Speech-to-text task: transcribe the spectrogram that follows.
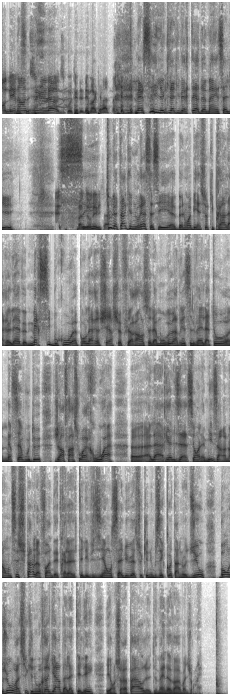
On est rendu là du côté des démocrates. Merci, Luc La Liberté. À demain. Salut. C'est tout le temps qu'il nous reste. C'est euh, Benoît, bien sûr, qui prend la relève. Merci beaucoup euh, pour la recherche, Florence Lamoureux, André-Sylvain Latour. Euh, merci à vous deux. Jean-François Roy à la réalisation, à la mise en onde. C'est super le fun d'être à la télévision. Salut à ceux qui nous écoutent en audio. Bonjour à ceux qui nous regardent à la télé. Et on se reparle demain 9h. Bonne journée.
